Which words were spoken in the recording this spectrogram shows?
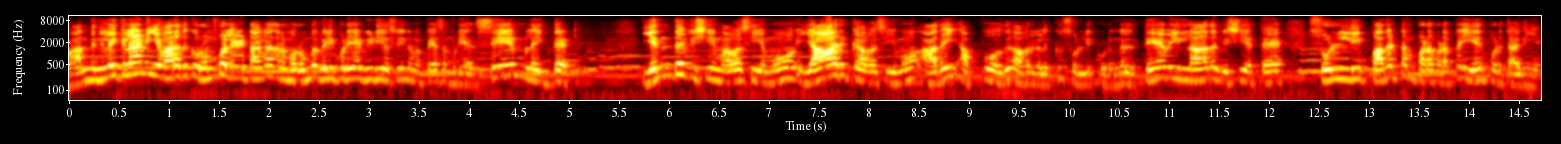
அந்த நிலைக்கெல்லாம் நீங்கள் வரதுக்கு ரொம்ப லேட்டாக அதை நம்ம ரொம்ப வெளிப்படையாக வீடியோஸ்லையும் நம்ம பேச முடியாது. சேம் லைக் தட் எந்த விஷயம் அவசியமோ யாருக்கு அவசியமோ அதை அப்போது அவர்களுக்கு சொல்லிக் கொடுங்கள். தேவையில்லாத விஷயத்தை சொல்லி பதட்டம் படபடப்பை ஏற்படுத்தாதீங்க.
